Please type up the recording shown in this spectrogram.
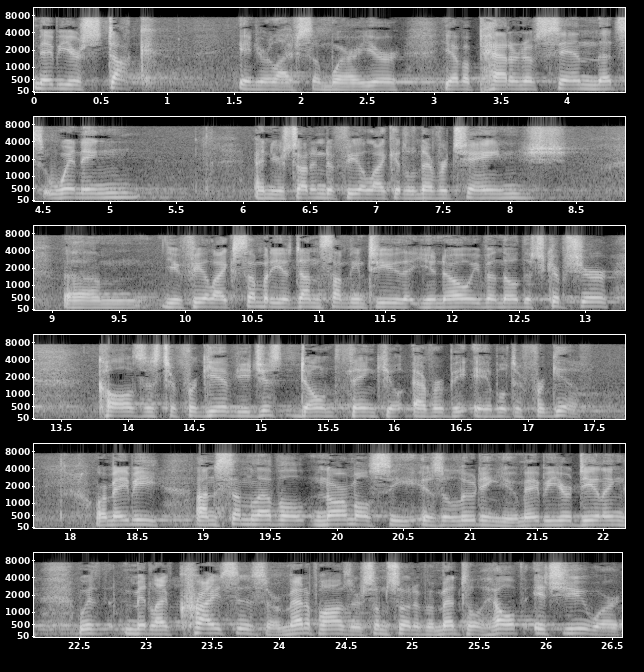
maybe you're stuck in your life somewhere. You're, you have a pattern of sin that's winning, and you're starting to feel like it'll never change. Um, you feel like somebody has done something to you that you know, even though the scripture calls us to forgive, you just don't think you'll ever be able to forgive. Or maybe on some level, normalcy is eluding you. Maybe you're dealing with midlife crisis or menopause or some sort of a mental health issue, or,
